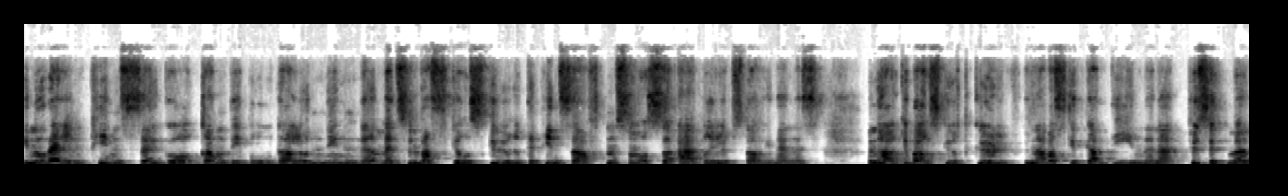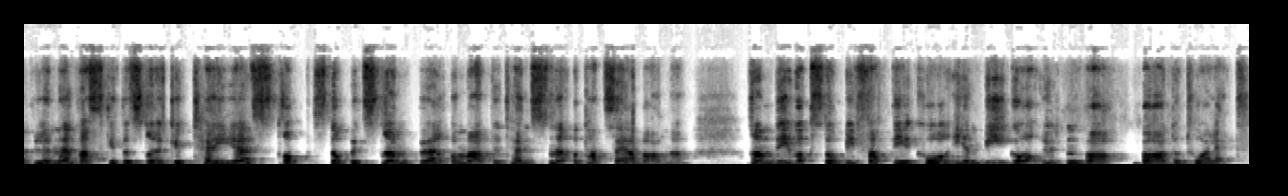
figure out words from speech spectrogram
I novellen 'Pinse' går Randi Brodal og nynner mens hun vasker og skurer til pinseaften, som også er bryllupsdagen hennes. Hun har ikke bare skurt gulv, hun har vasket gardinene, pusset møblene, vasket og strøket tøyet, stoppet strømper og matet hønsene og tatt seg av barna. Randi vokste opp i fattige kår i en bygård uten bad og toalett.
